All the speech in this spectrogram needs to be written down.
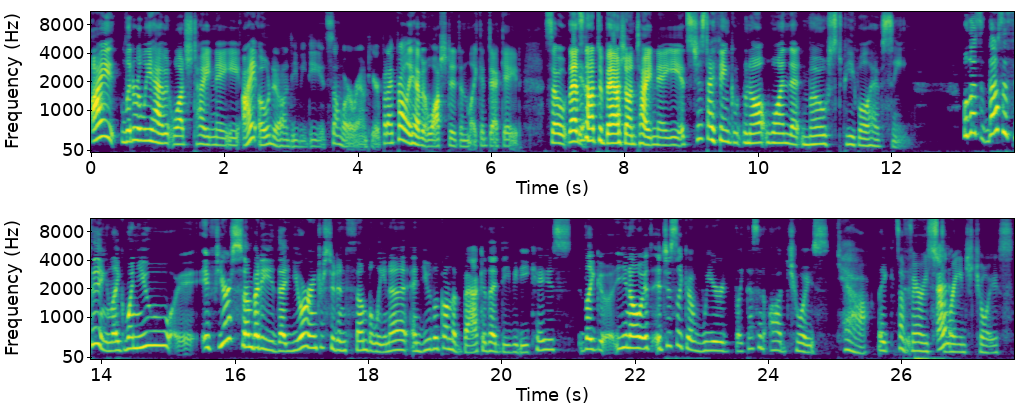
I literally haven't watched Titan AE. I own it on DVD. It's somewhere around here, but I probably haven't watched it in like a decade. So that's Yeah. not to bash on Titan AE. It's just I think not one that most people have seen. Well, that's that's the thing. Like when you, if you're somebody that you're interested in Thumbelina, and you look on the back of that DVD case, like you know, it's it's just like a weird, like that's an odd choice. Yeah. Like It's a very strange choice.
